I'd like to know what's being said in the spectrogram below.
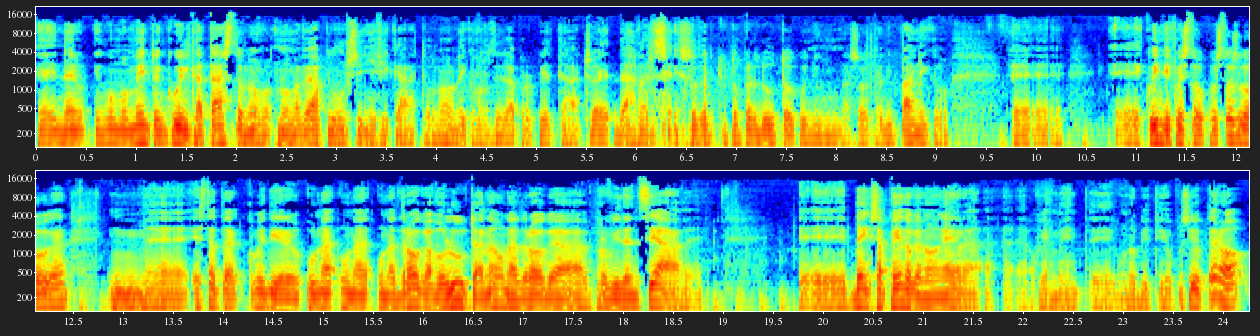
nel, in un momento in cui il catasto non, non aveva più un significato no? nei confronti della proprietà, cioè dava il senso del tutto perduto, quindi una sorta di panico eh, e quindi questo, questo slogan mh, mm, eh, è stata come dire, una, una, una droga voluta, no? una droga provvidenziale, e ben sapendo che non era eh, ovviamente un obiettivo possibile, però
